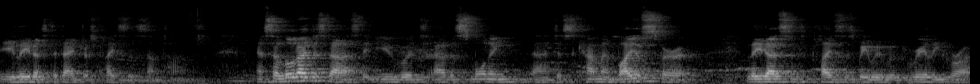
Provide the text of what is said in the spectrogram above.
you lead us to dangerous places sometimes. And so, Lord, I just ask that you would uh, this morning uh, just come and by your Spirit lead us into places where we would really grow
